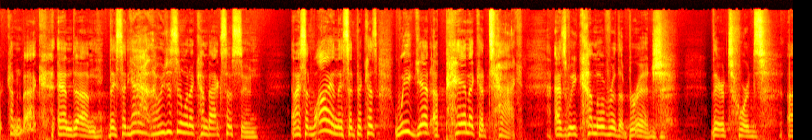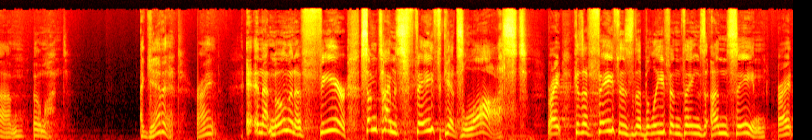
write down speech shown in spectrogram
are coming back." And um, they said, "Yeah, we just didn't want to come back so soon." And I said, "Why?" And they said, "Because we get a panic attack as we come over the bridge there towards um, Beaumont." I get it, right? In that moment of fear, sometimes faith gets lost, right? Because faith is the belief in things unseen, right?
